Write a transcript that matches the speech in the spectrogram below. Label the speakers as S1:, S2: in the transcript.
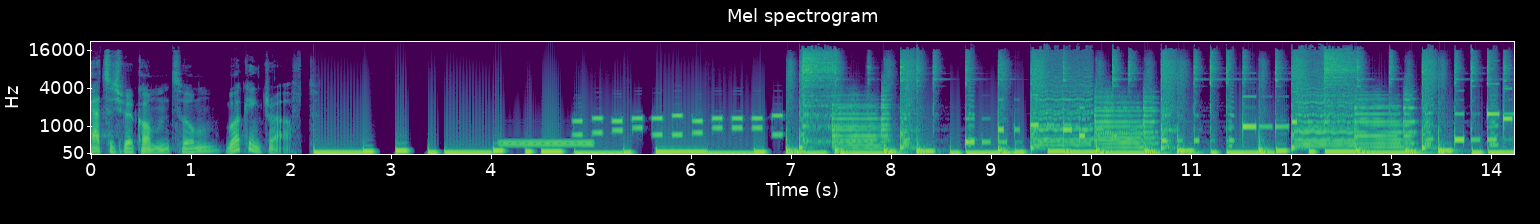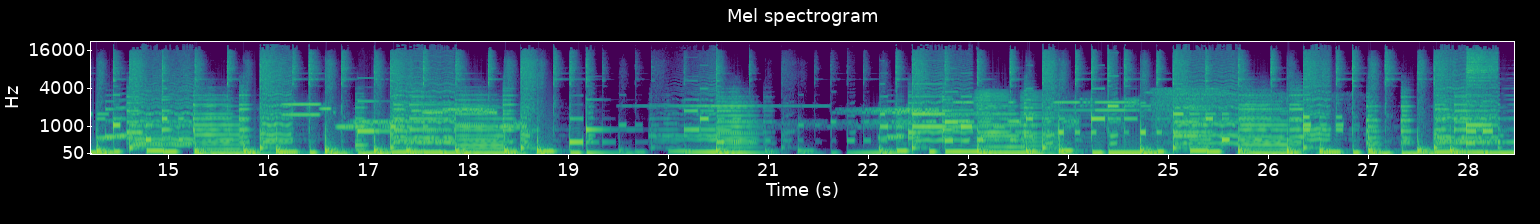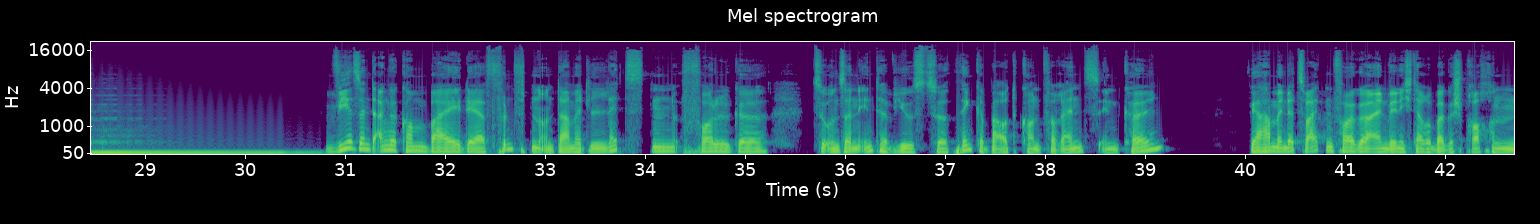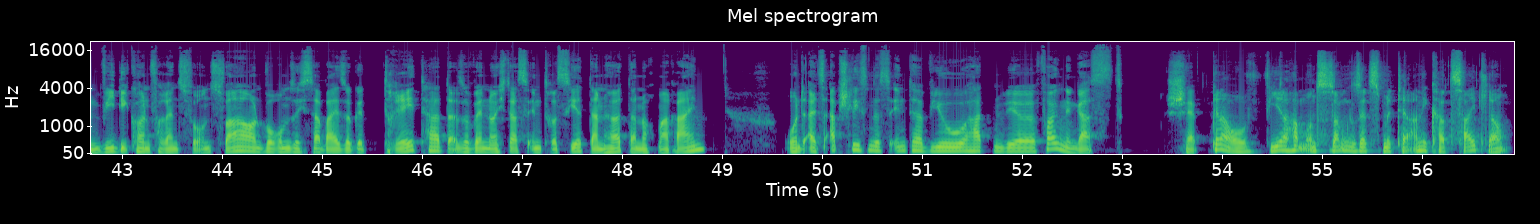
S1: Herzlich willkommen zum Working Draft. Wir sind angekommen bei der fünften und damit letzten Folge zu unseren Interviews zur Think About Konferenz in Köln. Wir haben in der zweiten Folge ein wenig darüber gesprochen, wie die Konferenz für uns war und worum sich dabei so gedreht hat. Also wenn euch das interessiert, dann hört da noch mal rein. Und als abschließendes Interview hatten wir folgenden Gast, Shep.
S2: Genau, wir haben uns zusammengesetzt mit der Annika Zeitler.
